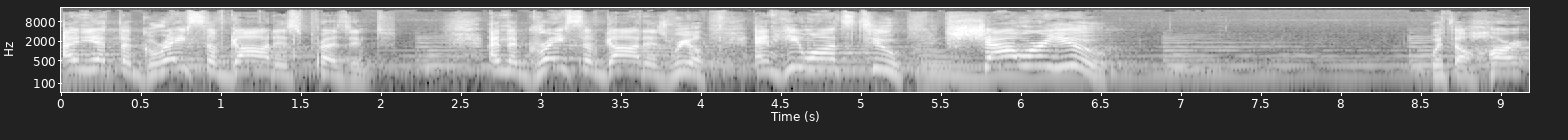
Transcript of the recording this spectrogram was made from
And yet the grace of God is present. And the grace of God is real. And He wants to shower you with a heart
